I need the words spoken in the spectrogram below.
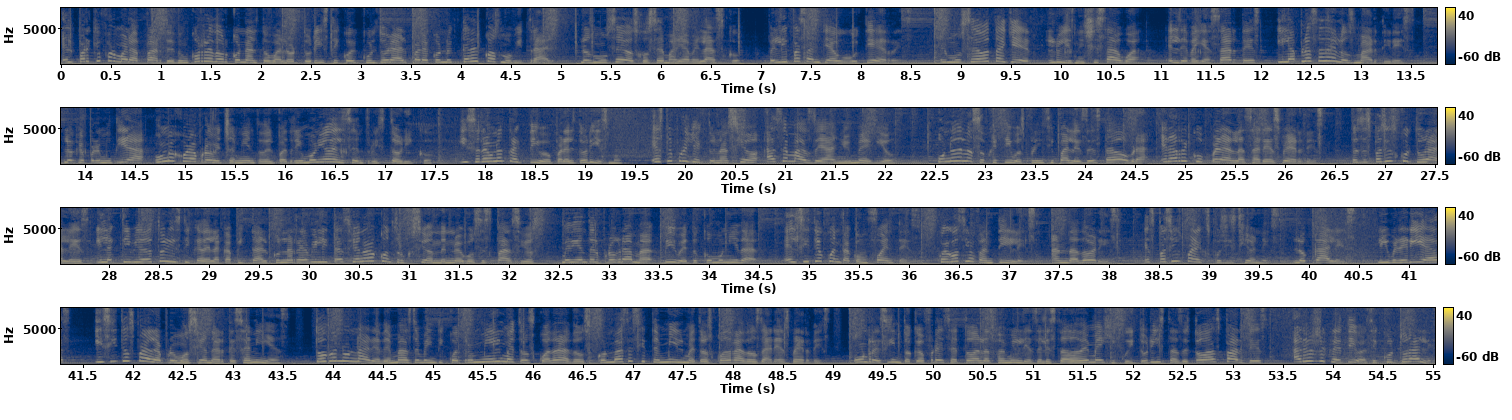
El parque formará parte de un corredor con alto valor turístico y cultural para conectar el Cosmo Vitral, los museos José María Velasco, Felipe Santiago Gutiérrez, el Museo Taller Luis Nishizawa, el de Bellas Artes y la Plaza de los Mártires, lo que permitirá un mejor aprovechamiento del patrimonio del centro histórico y será un atractivo para el turismo. Este proyecto nació hace más de año y medio. Uno de los objetivos principales de esta obra era recuperar las áreas verdes, los espacios culturales y la actividad turística de la capital con la rehabilitación o construcción de nuevos espacios mediante el programa Vive tu comunidad. El sitio cuenta con fuentes, juegos infantiles, andadores, espacios para exposiciones, locales, librerías y sitios para la promoción de artesanías. Todo en un área de más de 24.000 metros cuadrados con más de 7.000 metros cuadrados de áreas verdes. Un recinto que ofrece a todas las familias del Estado de México y turistas de todas partes áreas recreativas y culturales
